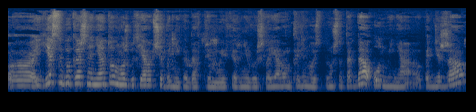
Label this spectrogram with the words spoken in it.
Э, если бы, конечно, не Антон, может быть, я вообще бы никогда в прямой эфир не вышла, я вам клянусь, потому что тогда он меня поддержал,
